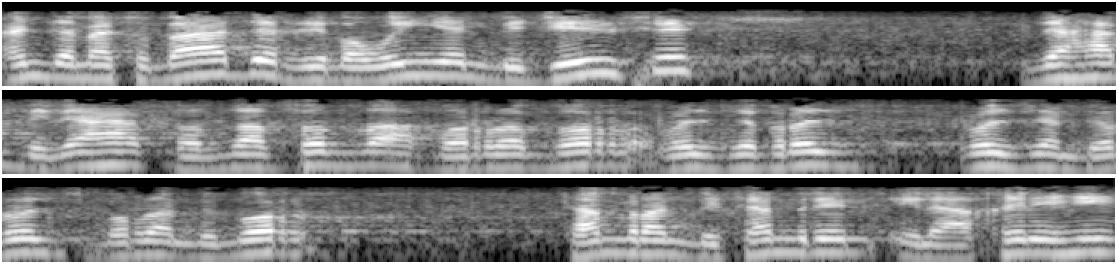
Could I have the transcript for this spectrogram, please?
عندما تبادر ربويا بجنسه ذهب بذهب فضة بفضة بر ببر رز برز رزا برز برا ببر تمرا بتمر إلى آخره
